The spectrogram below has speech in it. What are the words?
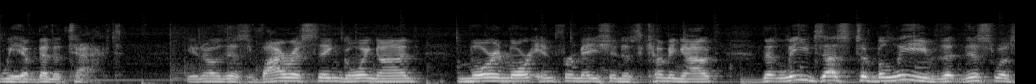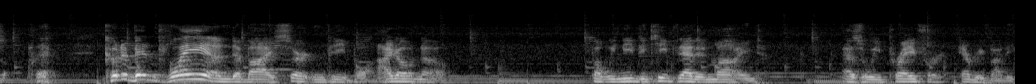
we have been attacked. You know, this virus thing going on, more and more information is coming out that leads us to believe that this was could have been planned by certain people. I don't know. But we need to keep that in mind as we pray for everybody.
